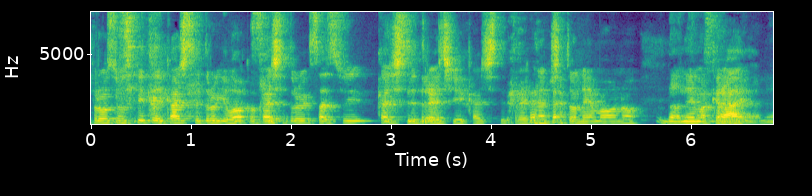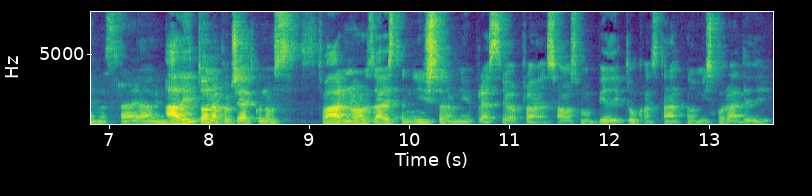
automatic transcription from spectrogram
prvo su nas pitali kada ćete drugi lokal, kada ćete drugi, sad svi, kada ćete treći, kada ćete treći, znači to nema ono, Da, nema, nema kraja. kraja, nema staja. Da, ali to na početku nam stvarno zaista ništa nam nije predstavljao problem, samo smo bili tu konstantno, mi smo radili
